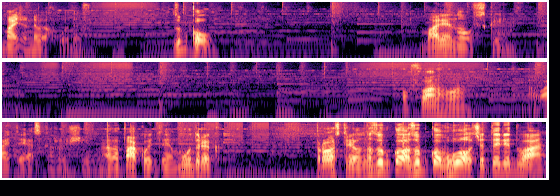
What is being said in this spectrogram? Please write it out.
майже не виходив. Зубков. Маліновський. По флангу. Давайте я скажу, що над атаку йти. Мудрик. Простріл на Зубкова. Зубков, гол, 4-2.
